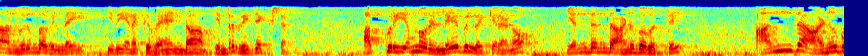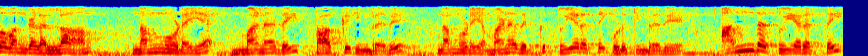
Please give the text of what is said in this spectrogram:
நான் விரும்பவில்லை இது எனக்கு வேண்டாம் என்ற ரிஜெக்ஷன் அப்பிரியம்னு ஒரு லேபிள் வைக்கிறேனோ எந்தெந்த அனுபவத்தில் அந்த அனுபவங்கள் எல்லாம் நம்முடைய மனதை தாக்குகின்றது நம்முடைய மனதிற்கு துயரத்தை கொடுக்கின்றது. அந்த துயரத்தை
